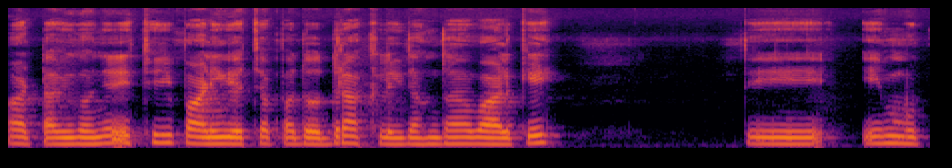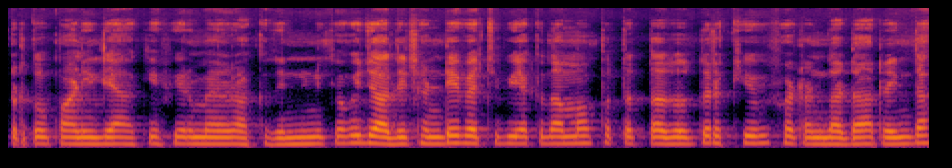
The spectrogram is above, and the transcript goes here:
ਆਟਾ ਵੀ ਗੁੰਨ ਇੱਥੇ ਜੀ ਪਾਣੀ ਵਿੱਚ ਆਪਾਂ ਦੁੱਧ ਰੱਖ ਲਈਦਾ ਹੁੰਦਾ ਉਬਾਲ ਕੇ। ਤੇ ਇਹ ਮੋਟਰ ਤੋਂ ਪਾਣੀ ਲਿਆ ਕੇ ਫਿਰ ਮੈਂ ਰੱਖ ਦਿੰਦੀ ਨਹੀਂ ਕਿਉਂਕਿ ਜ਼ਿਆਦਾ ਠੰਡੇ ਵਿੱਚ ਵੀ ਇੱਕਦਮ ਆਪਾਂ ਤੱਤਾ ਦੁੱਧ ਰੱਖੀਓ ਵੀ ਫਟਣ ਦਾ ਡਰ ਰਹਿੰਦਾ।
